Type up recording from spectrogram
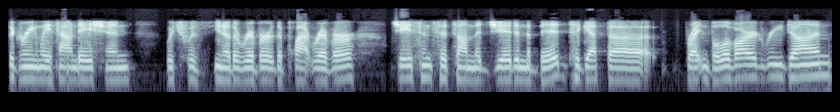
the Greenway Foundation, which was you know the river, the Platte River. Jason sits on the GID and the BID to get the Brighton Boulevard redone,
